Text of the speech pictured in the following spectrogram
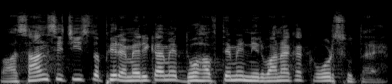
तो आसान सी चीज़ तो फिर अमेरिका में दो हफ़्ते में निर्वाणा का कोर्स होता है।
